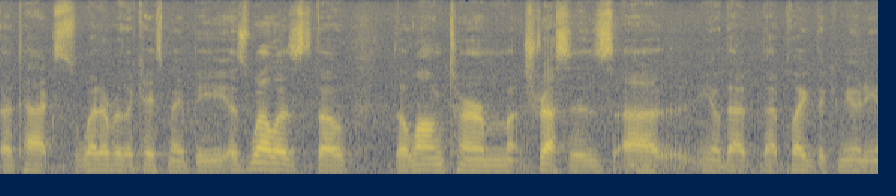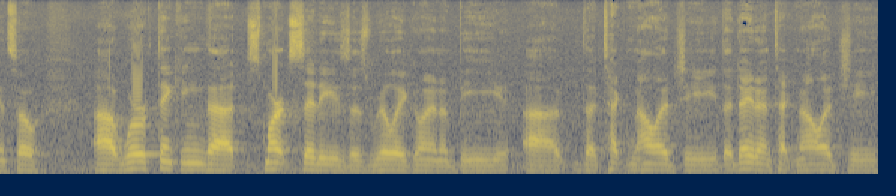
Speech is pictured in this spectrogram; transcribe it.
attacks, whatever the case may be, as well as the, the long-term stresses, uh, you know, that, that plague the community. And so uh, we're thinking that smart cities is really going to be uh, the technology, the data and technology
